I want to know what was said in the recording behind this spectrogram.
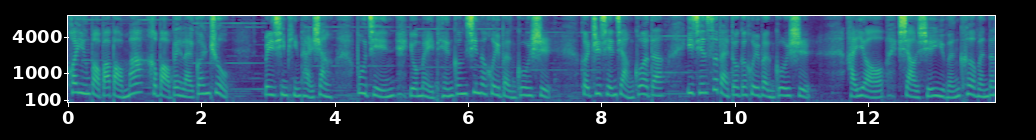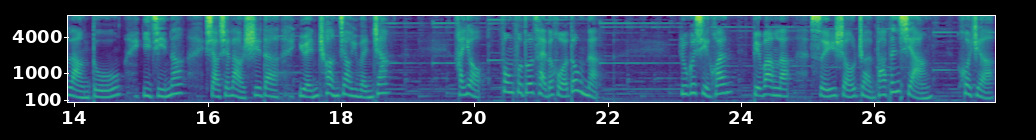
欢迎宝宝、宝妈和宝贝来关注。微信平台上不仅有每天更新的绘本故事，和之前讲过的一千四百多个绘本故事，还有小学语文课文的朗读，以及呢小学老师的原创教育文章，还有丰富多彩的活动呢。如果喜欢，别忘了随手转发分享，或者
